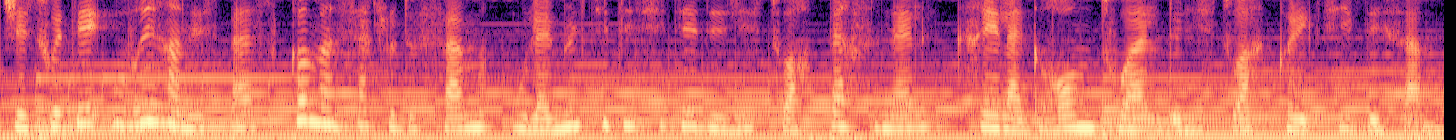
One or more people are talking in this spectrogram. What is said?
J'ai souhaité ouvrir un espace comme un cercle de femmes où la multiplicité des histoires personnelles crée la grande toile de l'histoire collective des femmes.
